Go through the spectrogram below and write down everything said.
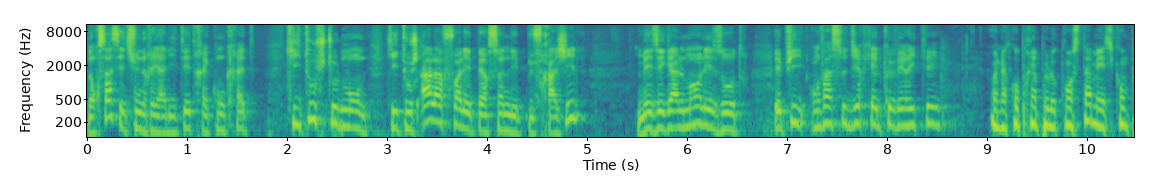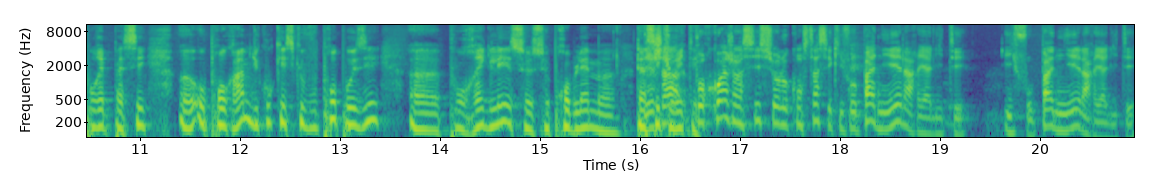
Donc ça, c'est une réalité très concrète qui touche tout le monde, qui touche à la fois les personnes les plus fragiles, mais également les autres. Et puis, on va se dire quelques vérités. On a compris un peu le constat, mais est-ce qu'on pourrait passer euh, au programme? Du coup, qu'est-ce que vous proposez euh, pour régler ce, problème euh, d'insécurité? Pourquoi j'insiste sur le constat C'est qu'il ne faut pas nier la réalité il ne faut pas nier la réalité.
